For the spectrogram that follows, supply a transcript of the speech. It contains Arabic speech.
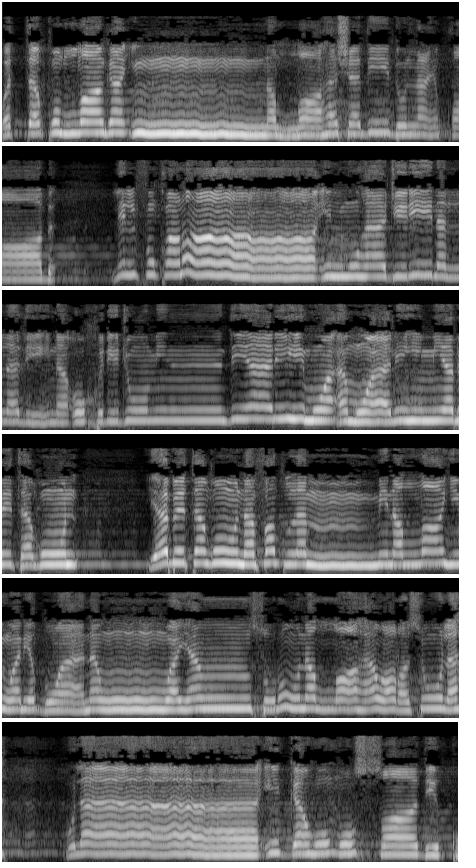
واتقوا الله إن الله شديد العقاب. للفقراء المهاجرين الذين أخرجوا من ديارهم وأموالهم يبتغون يبتغون فضلا من الله ورضوانا وينصرون الله ورسوله. أولئك هم الصادقون.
